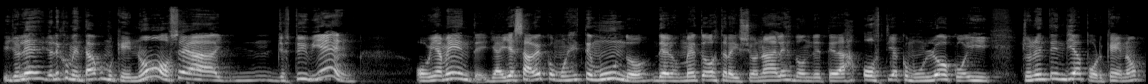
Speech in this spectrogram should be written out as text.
y yo le, yo le comentaba como que no, o sea, yo estoy bien. Obviamente, ya ella sabe cómo es este mundo de los métodos tradicionales donde te das hostia como un loco y yo no entendía por qué, ¿no?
